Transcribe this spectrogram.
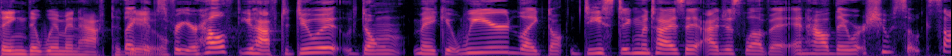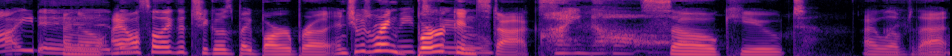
thing that women have to like do. Like it's for your health you have to do it don't make it weird like don't destigmatize it i just love it and how they were she was so excited I know. I also like that she goes by Barbara, and she was wearing Me too. Birkenstocks. i know So cute. I loved I that.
